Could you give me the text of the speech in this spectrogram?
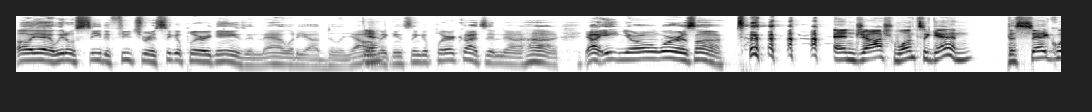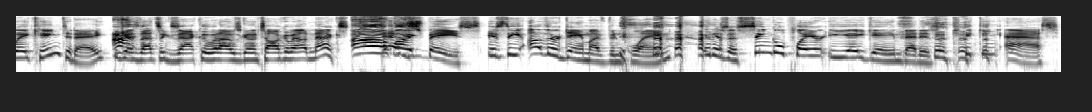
oh yeah, we don't see the future in single player games, and now what are y'all doing? Y'all Yeah. making single player content now, huh? Y'all eating your own words, huh? and Josh once again. The Segue King today, I- because that's exactly what I was going to talk about next. oh Dead my Space is the other game I've been playing. it is a single player EA game that is kicking ass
